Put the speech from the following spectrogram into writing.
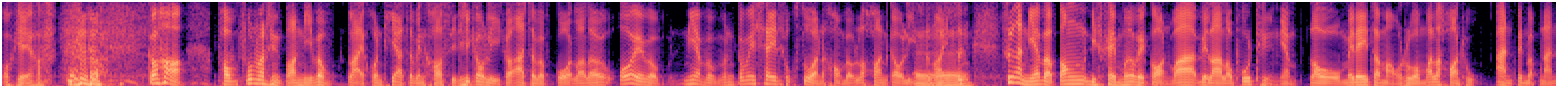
โอเคครับ ก็ พอพูดมาถึงตอนนี้แบบหลายคนที่อาจจะเป็นคอซีรีส์เกาหลีก็อาจจะแบบโกรธเราแล้วโอ้ยแบบเนี่ยแบบมันก็ไม่ใช่ทุกส่วนของแบบละครเกาหลีซะหน่อยเออซึ่งซึ่งอันเนี้ยแบบต้อง disclaimer ไว้ก่อนว่าเวลาเราพูดถึงเนี่ยเราไม่ได้จะเหมารวมว่าละครทุกอันเป็นแบบนั้น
